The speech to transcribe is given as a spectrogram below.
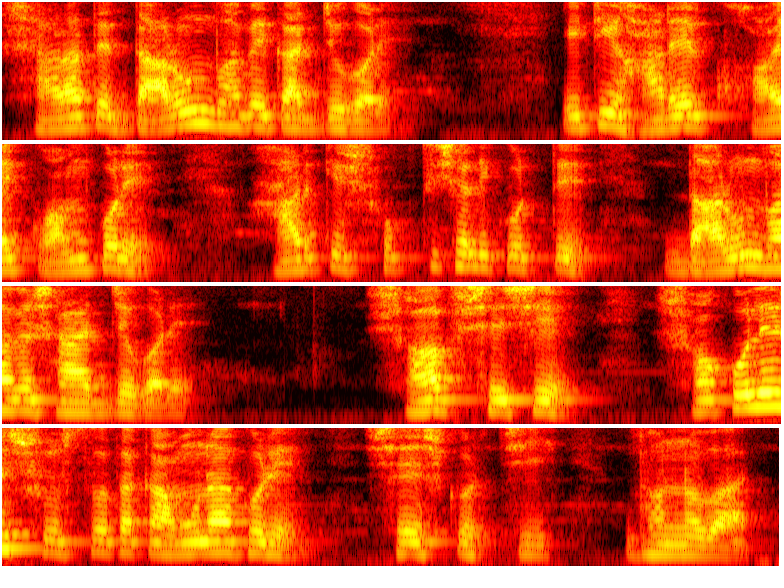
সারাতে দারুণভাবে কার্য করে। এটি হাড়ের ক্ষয় কম করে হাড়কে শক্তিশালী করতে দারুণভাবে সাহায্য করে। সব শেষে সকলের সুস্থতা কামনা করে শেষ করছি। ধন্যবাদ।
